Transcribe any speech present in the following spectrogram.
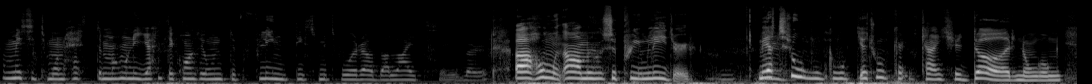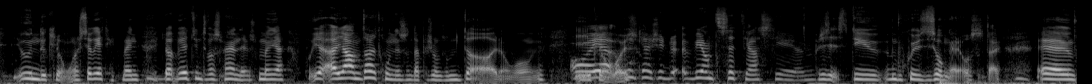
jag minns inte vad hon hette men hon är jättekonstig, hon är typ flintis med två röda lightsabers. ja hon, ja men hon är Supreme Leader. Men jag tror hon, jag tror hon ka- kanske dör någon gång under Clone Wars, jag vet inte. Men jag vet inte vad som händer. Men jag, jag, jag antar att hon är en sån där person som dör någon gång i Ja, Clone ja, Wars. hon kanske, vi har inte sett hela serien. Precis, det är ju sju säsonger och sånt där. Eh,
